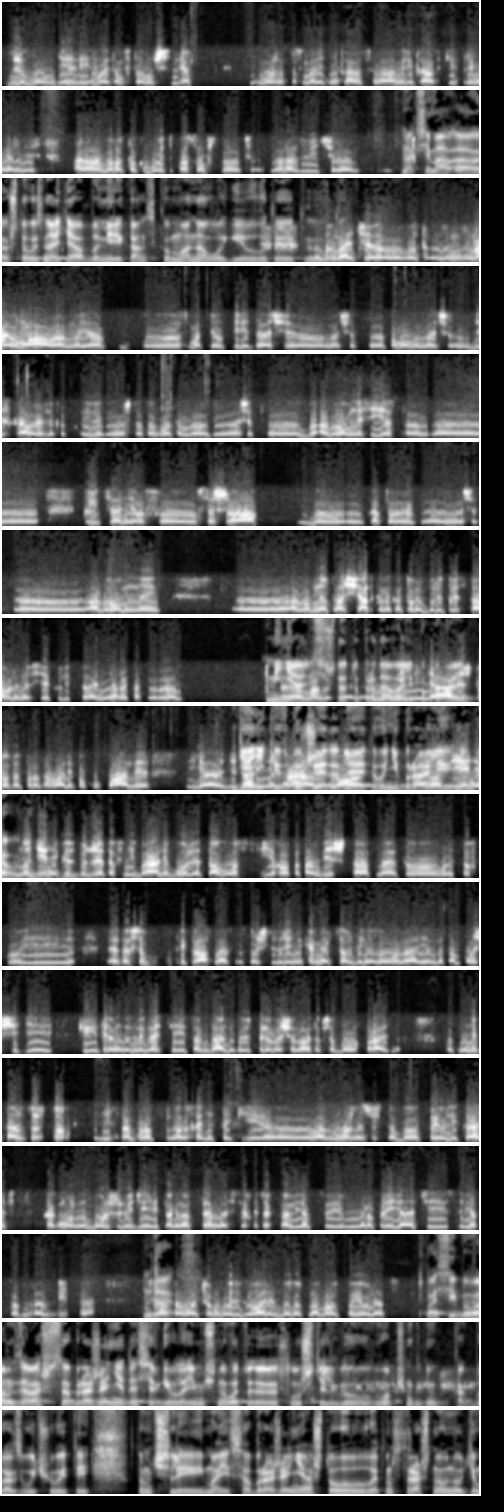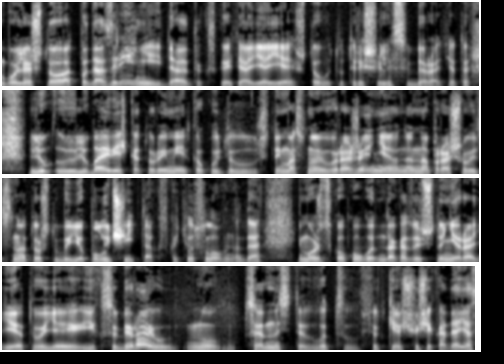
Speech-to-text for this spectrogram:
в любом деле, и в этом в том числе, можно посмотреть, мне кажется, на американские примеры здесь, она, наоборот, только будет способствовать развитию. Максим, а, а что вы знаете об американском аналоге вот этого? Вы знаете, вот, знаю мало, но я э, смотрел передачи, значит, э, по-моему, National Discovery или, как, или что-то в этом роде, значит, э, огромный съезд э, коллекционеров э, в США, был, э, который, э, значит, э, огромный Э, огромная площадка, на которой были представлены все коллекционеры, которые Меняли э, что-то, продавали, меняли, покупали? что-то продавали, покупали. Я денег из знаю, бюджета но, для этого не брали? Но денег, но денег из бюджетов не брали. Более того, съехался там весь штат на эту выставку. И это все прекрасно с точки зрения коммерции. Организована аренда там площадей, кейтеринга для гостей и так далее. То есть превращено это все было в праздник. Вот мне кажется, что здесь наоборот нужно находить такие э, возможности, чтобы привлекать как можно больше людей, и тогда ценность всех этих коллекций, мероприятий и средств развития да. того, о чем гость говорит, будут наоборот появляться. Спасибо вам за ваше соображение. Да, Сергей Владимирович, ну вот э, слушатель, в общем, как бы озвучивает и в том числе и мои соображения. А что в этом страшного? Ну, тем более, что от подозрений, да, так сказать, ай-яй-яй, что вы тут решили собирать, это люб, любая вещь, которая имеет какое-то стоимостное выражение, она напрашивается на то, чтобы ее получить, так сказать, условно, да. И может сколько угодно доказывать, что не ради этого я их собираю, но ценность вот все-таки ощущаю. Когда я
